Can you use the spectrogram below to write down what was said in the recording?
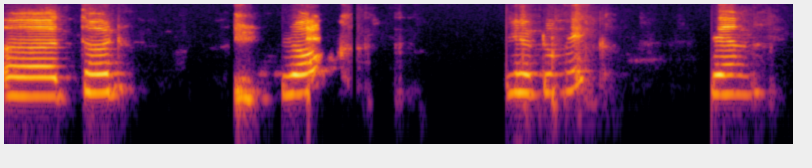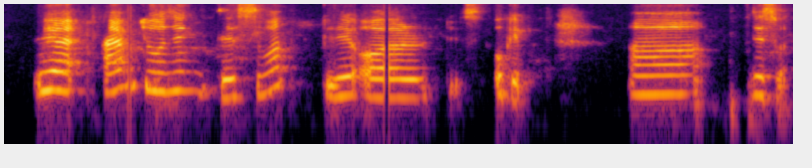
uh third rock we have to make then yeah, I'm choosing this one gray or this okay uh this one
